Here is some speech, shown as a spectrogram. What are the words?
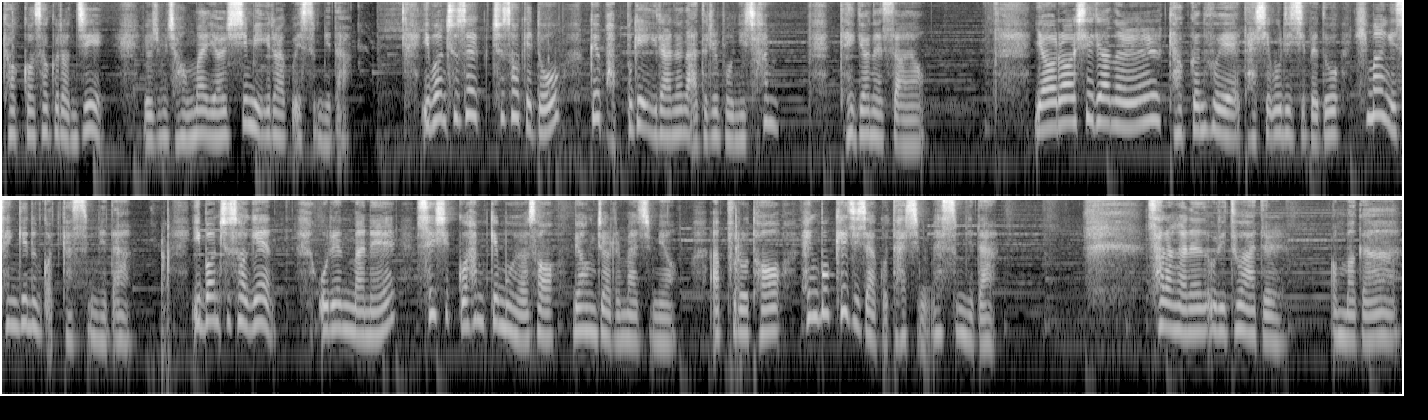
겪어서 그런지 요즘 정말 열심히 일하고 있습니다. 이번 추석, 추석에도 꽤 바쁘게 일하는 아들을 보니 참 대견했어요. 여러 시련을 겪은 후에 다시 우리 집에도 희망이 생기는 것 같습니다. 이번 추석엔 오랜만에 새 식구 함께 모여서 명절을 맞으며 앞으로 더 행복해지자고 다짐했습니다. 사랑하는 우리 두 아들, 엄마가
